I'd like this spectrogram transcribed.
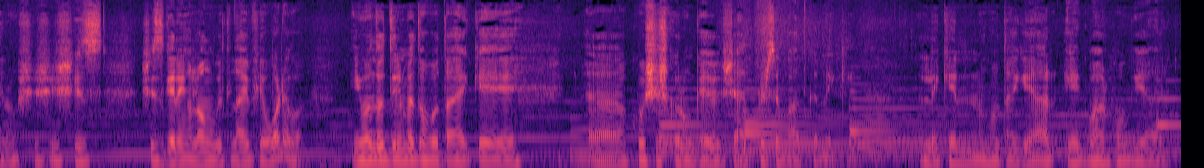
you know she is getting along with life या वट एवर इवन तो दिल में तो होता है कि uh, कोशिश करूँ कि शायद फिर से बात करने की लेकिन होता है कि यार एक बार हो गया है।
